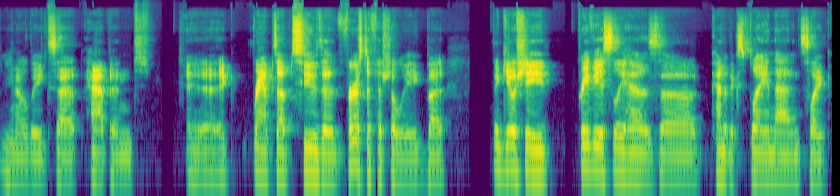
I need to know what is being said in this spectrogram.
you know, leagues that happened. Uh, it ramped up to the first official league, but I think Yoshi previously has uh, kind of explained that it's like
